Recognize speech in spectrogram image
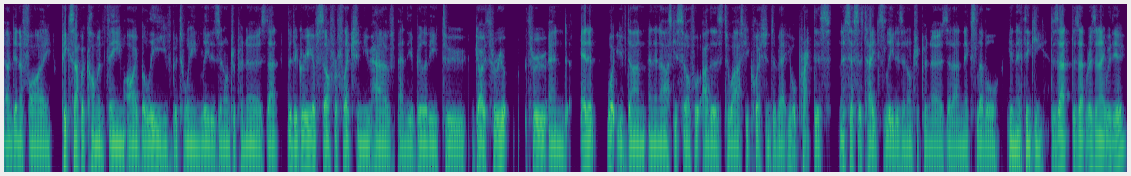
identify picks up a common theme i believe between leaders and entrepreneurs that the degree of self-reflection you have and the ability to go through through and edit what you've done and then ask yourself or others to ask you questions about your practice necessitates leaders and entrepreneurs that are next level in their thinking. Does that does that resonate with you?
